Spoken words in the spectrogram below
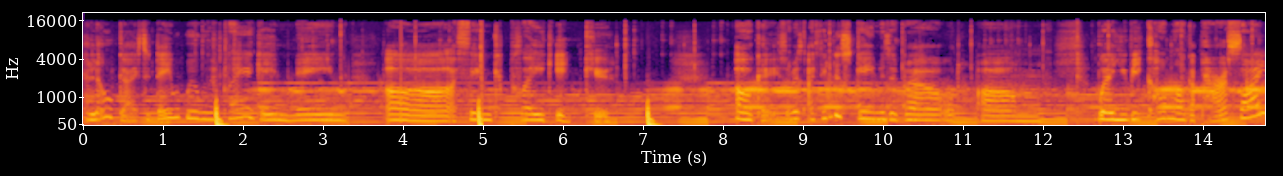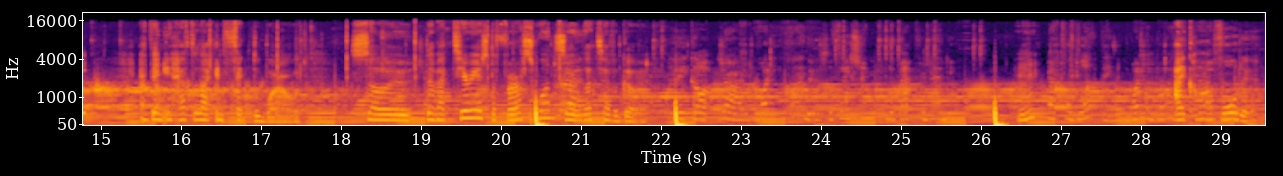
Hello guys, today we will be playing a game named, uh, I think Plague Inc. Okay, so this, I think this game is about, um, where you become like a parasite, and then you have to like infect the world. So, the bacteria is the first one, so let's have a go. Hey, God, why do you buy this? If they send the back for Dandy, Hmm? back for blood thing, why do you buy I can't afford it.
